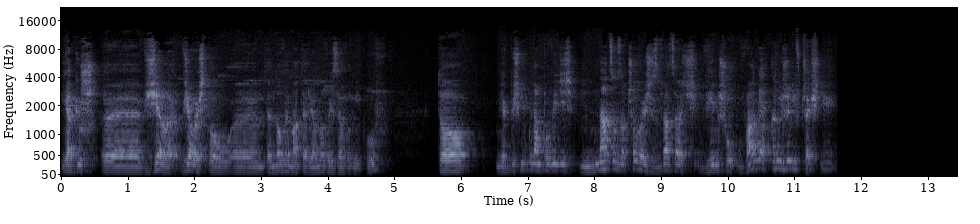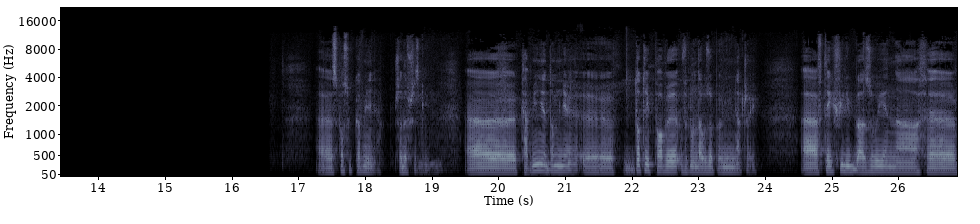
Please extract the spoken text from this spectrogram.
jak już e, wzięłe, wziąłeś tą, e, ten nowy materiał, nowych zawodników, to jakbyś mógł nam powiedzieć, na co zacząłeś zwracać większą uwagę, aniżeli wcześniej? Sposób karmienia przede wszystkim. E, Karmienie do mnie e, do tej pory wyglądało zupełnie inaczej. E, W tej chwili bazuję na e,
